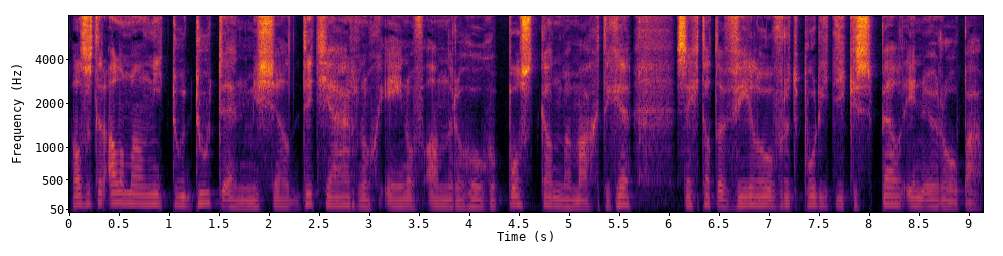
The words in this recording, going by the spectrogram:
Als het er allemaal niet toe doet en Michel dit jaar nog een of andere hoge post kan bemachtigen, zegt dat veel over het politieke spel in Europa.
